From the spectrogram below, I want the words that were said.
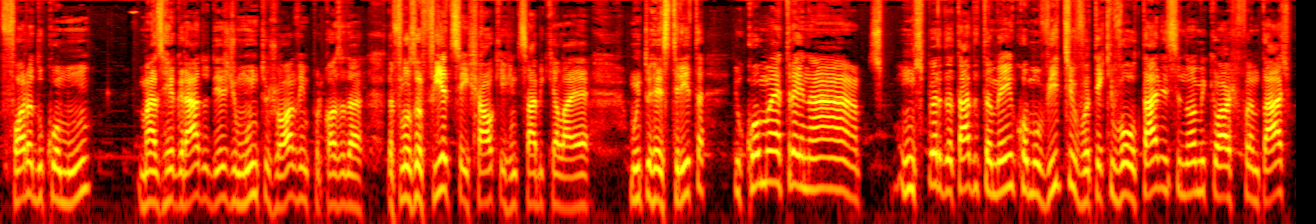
fora do comum, mas regrado desde muito jovem por causa da, da filosofia de Seixal, que a gente sabe que ela é muito restrita. E como é treinar um superdotado também como o Viti, vou ter que voltar nesse nome que eu acho fantástico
